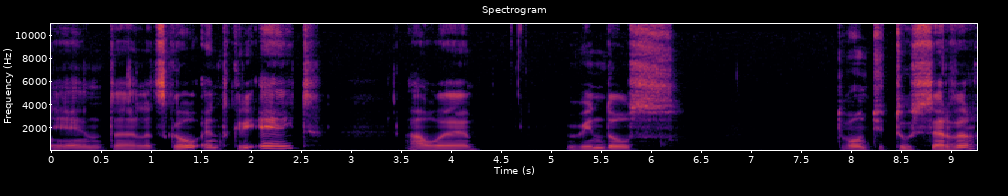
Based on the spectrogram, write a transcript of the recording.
and uh, let's go and create our Windows 22 server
